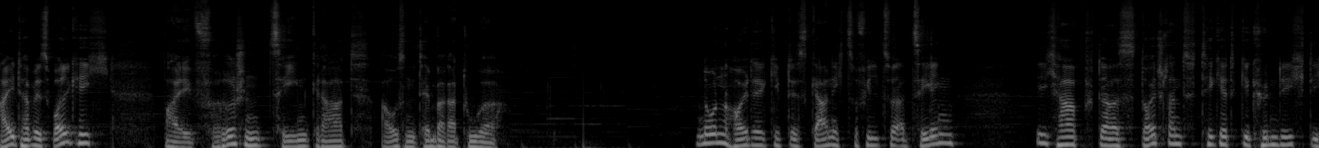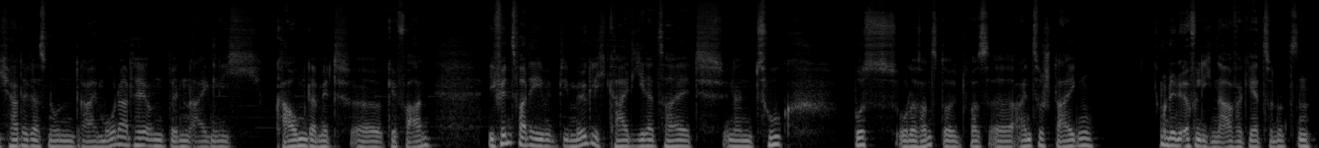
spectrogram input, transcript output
heiter bis wolkig bei frischen 10 Grad Außentemperatur. Nun, heute gibt es gar nicht so viel zu erzählen. Ich habe das Deutschland-Ticket gekündigt. Ich hatte das nun drei Monate und bin eigentlich kaum damit äh, gefahren. Ich finde zwar die, die Möglichkeit, jederzeit in einen Zug, Bus oder sonst etwas äh, einzusteigen und den öffentlichen Nahverkehr zu nutzen,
